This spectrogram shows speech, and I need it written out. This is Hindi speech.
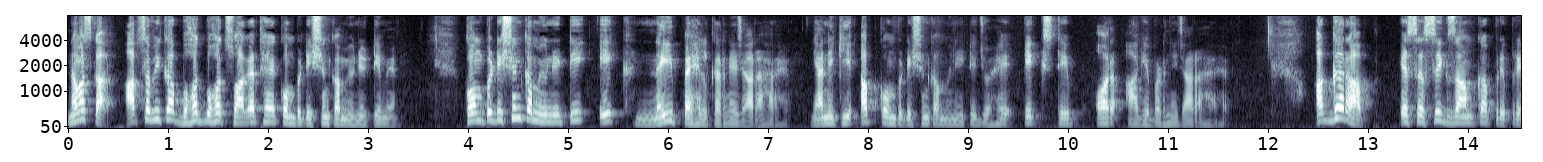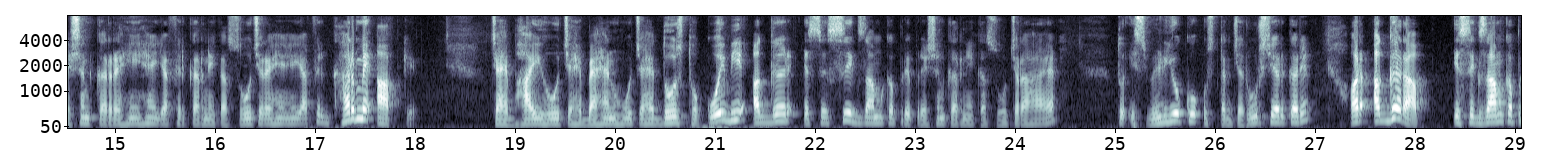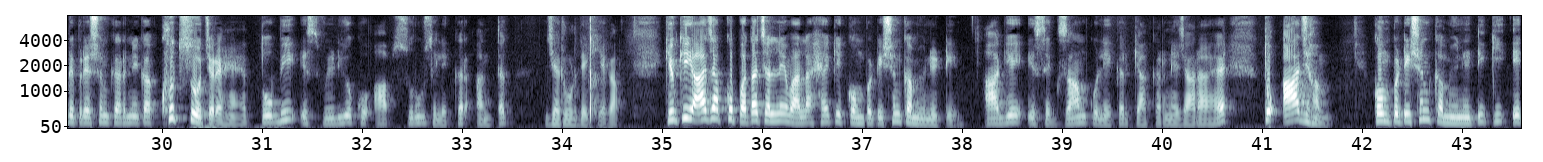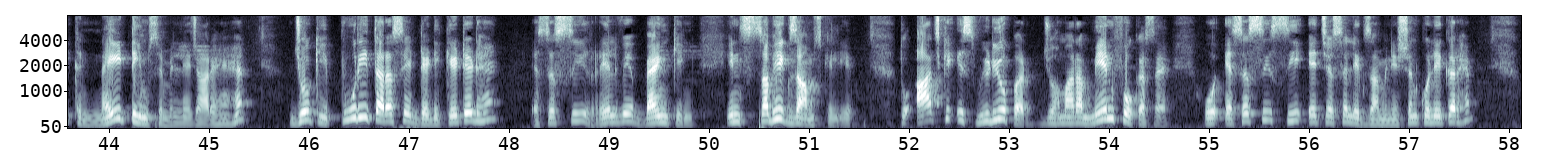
नमस्कार, आप सभी का बहुत बहुत स्वागत है कंपटीशन कम्युनिटी में। कंपटीशन कम्युनिटी एक नई पहल करने जा रहा है। यानी कि अब कंपटीशन कम्युनिटी जो है, एक स्टेप और आगे बढ़ने जा रहा है। अगर आप एसएससी एग्ज़ाम का प्रिपरेशन कर रहे हैं या फिर करने का सोच रहे हैं या फिर घर में आपके, चाहे भाई हो, चाहे बहन हो, चाहे दोस्त हो, कोई भी अगर एसएससी एग्ज़ाम का प्रिपरेशन करने का सोच रहा है तो इस वीडियो को उस तक ज़रूर शेयर करें। और अगर आप इस एग्ज़ाम का प्रिपरेशन करने का खुद सोच रहे हैं तो भी इस वीडियो को आप शुरू से लेकर अंत तक ज़रूर देखिएगा। क्योंकि आज आपको पता चलने वाला है कि कंपटीशन कम्युनिटी आगे इस एग्ज़ाम को लेकर क्या करने जा रहा है। तो आज हम कंपटीशन कम्युनिटी की एक नई टीम से मिलने जा रहे हैं, जो कि पूरी तरह से डेडिकेटेड हैं एसएससी रेलवे बैंकिंग इन सभी एग्ज़ाम्स के लिए। तो आज के इस वीडियो पर जो हमारा मेन फोकस है, वो एसएससी सीएचएसएल एग्जामिनेशन को लेकर है।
